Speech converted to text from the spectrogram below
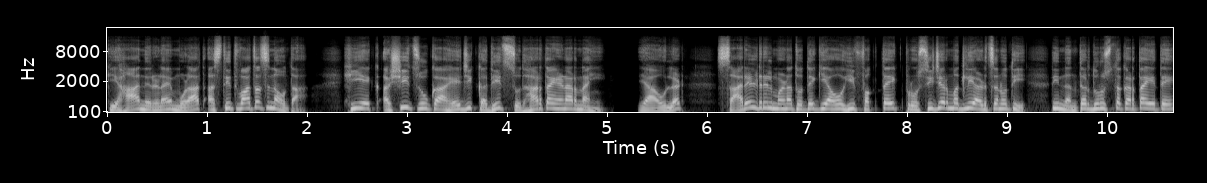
की हा निर्णय मुळात अस्तित्वातच नव्हता. ही एक अशी चूक आहे जी कधीच सुधारता येणार नाही. या उलट सारेल ड्रिल म्हणत होते की अहो ही फक्त एक प्रोसिजरमधली अडचण होती. ती नंतर दुरुस्त करता येते.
